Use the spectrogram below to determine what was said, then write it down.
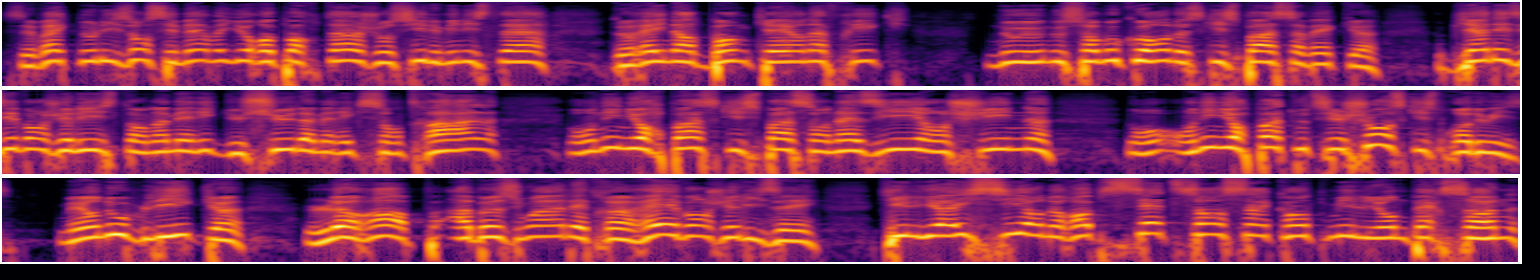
c'est vrai que nous lisons ces merveilleux reportages aussi du ministère de Reinhard Banquet en Afrique. Nous, nous sommes au courant de ce qui se passe avec euh, bien des évangélistes en Amérique du Sud, Amérique centrale. On n'ignore pas ce qui se passe en Asie, en Chine. On n'ignore pas toutes ces choses qui se produisent. Mais on oublie que l'Europe a besoin d'être réévangélisée, qu'il y a ici en Europe 750 millions de personnes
